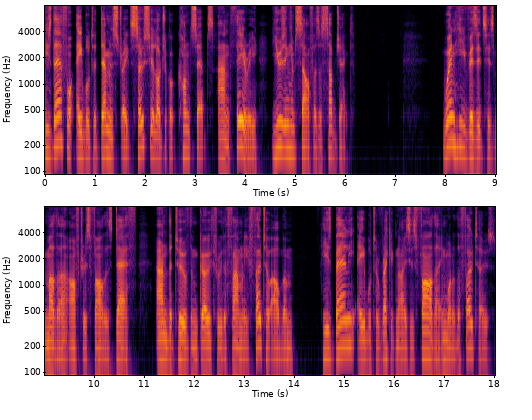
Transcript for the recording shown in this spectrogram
He's therefore able to demonstrate sociological concepts and theory using himself as a subject. When he visits his mother after his father's death, and the two of them go through the family photo album, he is barely able to recognize his father in one of the photos.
